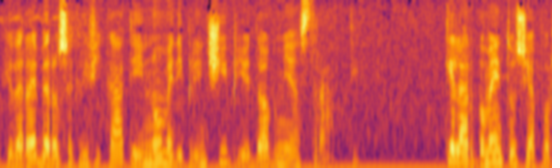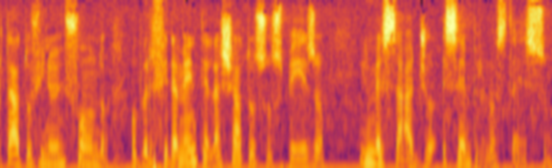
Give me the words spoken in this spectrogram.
che verrebbero sacrificati in nome di principi e dogmi astratti. Che l'argomento sia portato fino in fondo o perfidamente lasciato sospeso, il messaggio è sempre lo stesso.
